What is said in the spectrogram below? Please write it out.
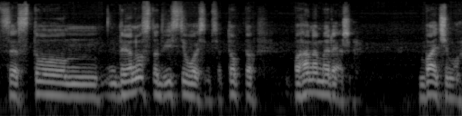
Це 190-280. Тобто погана мережа. Бачимо.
